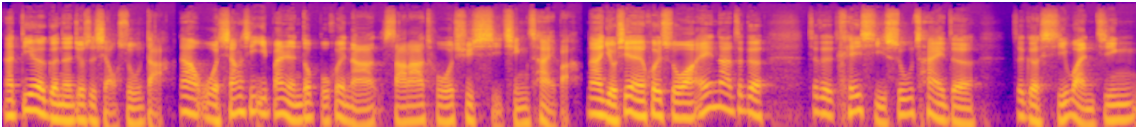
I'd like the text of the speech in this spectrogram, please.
那第二个呢，就是小苏打。那我相信一般人都不会拿沙拉托去洗青菜吧？那有些人会说啊，诶，那这个这个可以洗蔬菜的这个洗碗精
